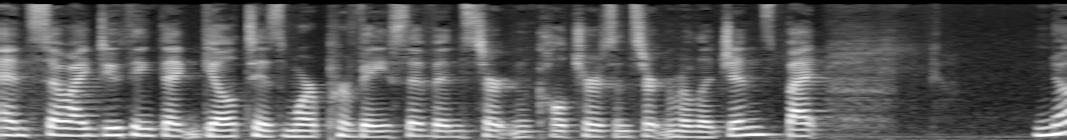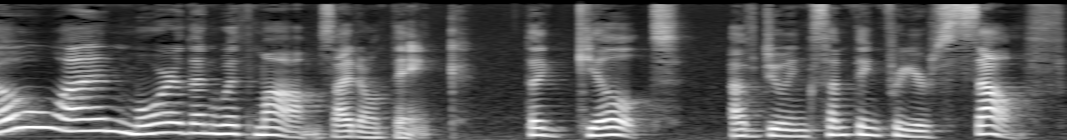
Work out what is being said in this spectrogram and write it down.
and so I do think that guilt is more pervasive in certain cultures and certain religions, but no one more than with moms, I don't think. The guilt of doing something for yourself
